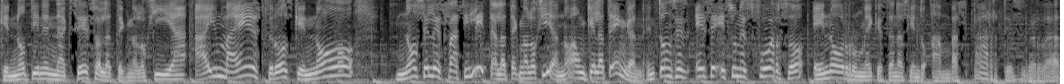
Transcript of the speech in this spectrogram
que no tienen acceso a la tecnología, hay maestros que no no se les facilita la tecnología, ¿no? Aunque la tengan. Entonces, ese es un esfuerzo enorme que están haciendo ambas partes, ¿verdad?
